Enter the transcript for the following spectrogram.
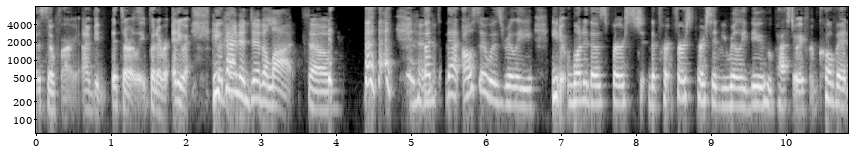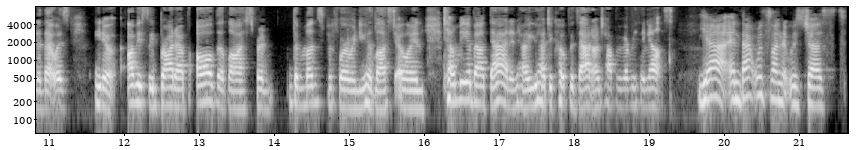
goes so far. I mean, it's early, whatever. Anyway, He kind of did a lot. So but that also was really you know one of those first the per- first person you really knew who passed away from covid and that was you know obviously brought up all the loss from the months before when you had lost owen tell me about that and how you had to cope with that on top of everything else Yeah, and that was when it was just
